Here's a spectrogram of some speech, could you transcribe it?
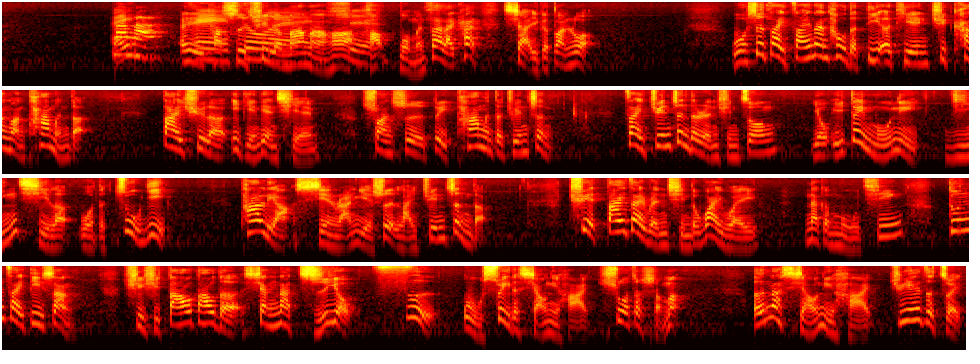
妈妈，哎，哎他失去了妈妈哈好，我们再来看下一个段落。我是在灾难后的第二天去看望他们的，带去了一点点钱，算是对他们的捐赠。在捐赠的人群中，有一对母女引起了我的注意，他俩显然也是来捐赠的，却待在人群的外围。那个母亲蹲在地上，絮絮叨叨的向那只有四五岁的小女孩说着什么，而那小女孩撅着嘴，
